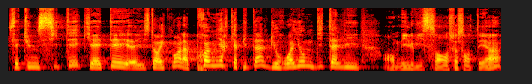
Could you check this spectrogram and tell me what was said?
C'est une cité qui a été euh, historiquement la première capitale du royaume d'Italie en 1861,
